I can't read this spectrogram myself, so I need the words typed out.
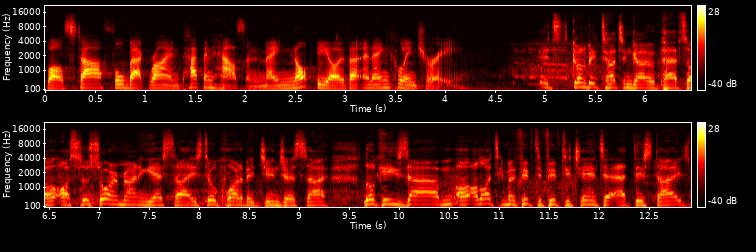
while star fullback Ryan Papenhuyzen may not be over an ankle injury. It's going to be touch and go, perhaps. I, I, saw him running yesterday. He's still quite a bit ginger. So, look, he's. Um, I, I like to give him a 50 50 chance at, at this stage.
